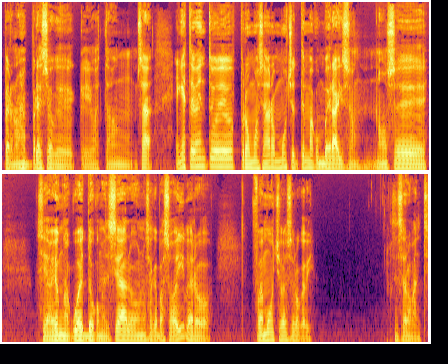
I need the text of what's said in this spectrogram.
pero no es el precio que, ellos están. O sea, en este evento ellos promocionaron mucho el tema con Verizon. No sé si había un acuerdo comercial o no sé qué pasó ahí, pero fue mucho eso lo que vi. Sinceramente.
